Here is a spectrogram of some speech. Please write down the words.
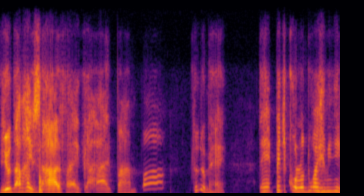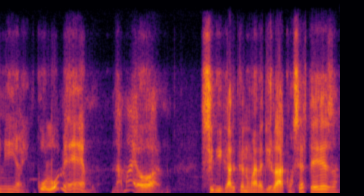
E eu dava risada, falei, caralho, pá, pá, tudo bem. De repente colou duas menininhas colou mesmo, na maior. Se ligaram que eu não era de lá, com certeza,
